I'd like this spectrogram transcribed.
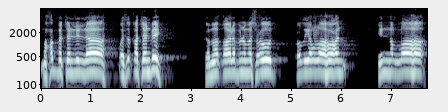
محبة لله وثقة به كما قال ابن مسعود رضي الله عنه إن الله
